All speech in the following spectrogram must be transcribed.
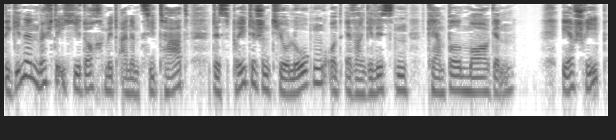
Beginnen möchte ich jedoch mit einem Zitat des britischen Theologen und Evangelisten Campbell Morgan. Er schrieb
